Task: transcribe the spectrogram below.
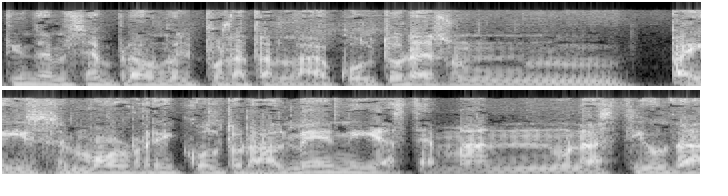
tindrem sempre un ull posat en la cultura, és un país molt ric culturalment i estem en un estiu de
